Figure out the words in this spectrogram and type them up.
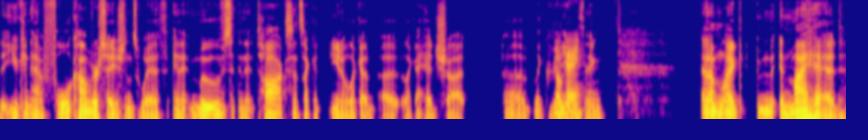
that you can have full conversations with and it moves and it talks it's like a you know like a, a like a headshot uh like video Okay. thing and I'm like in in my head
